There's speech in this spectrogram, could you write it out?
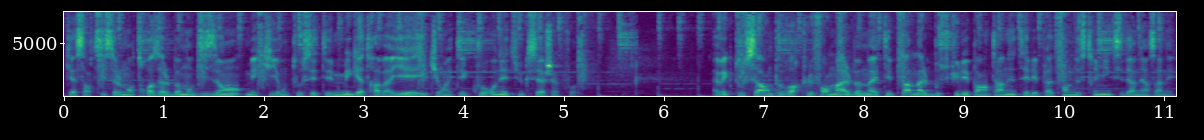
qui a sorti seulement 3 albums en 10 ans, mais qui ont tous été méga travaillés et qui ont été couronnés de succès à chaque fois. Avec tout ça, on peut voir que le format album a été pas mal bousculé par internet et les plateformes de streaming ces dernières années.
